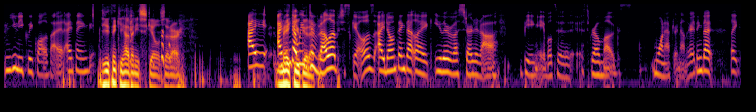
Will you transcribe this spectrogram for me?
uniquely qualified. I think do you think you have any skills that are? I I think that we've good at this. developed skills. I don't think that like either of us started off being able to throw mugs one after another. I think that like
